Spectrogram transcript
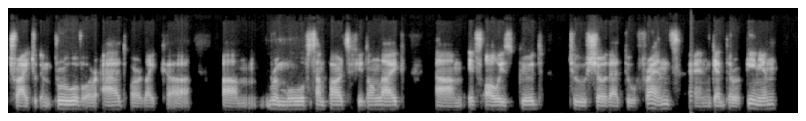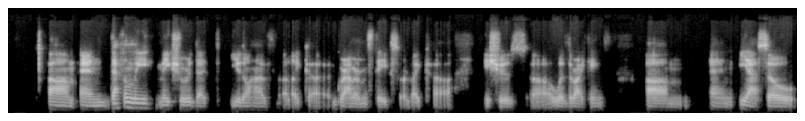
try to improve or add or like um, remove some parts if you don't like. Um, it's always good to show that to friends and get their opinion. Um, and definitely make sure that you don't have uh, like grammar mistakes or like issues with the writings um, and yeah so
